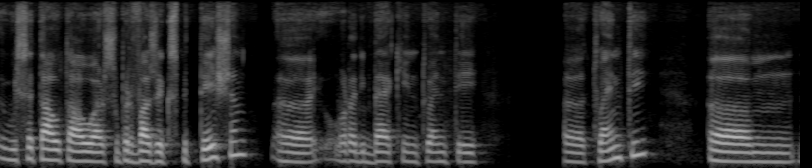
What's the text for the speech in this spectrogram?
we set out our supervisory expectation uh, already back in 2020. Uh, um,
